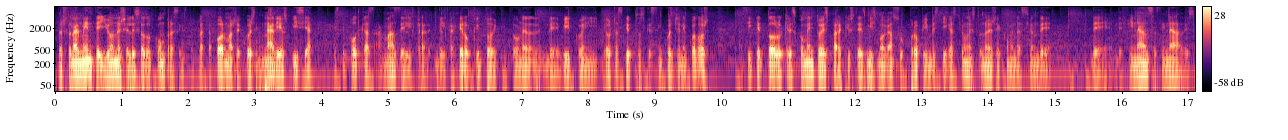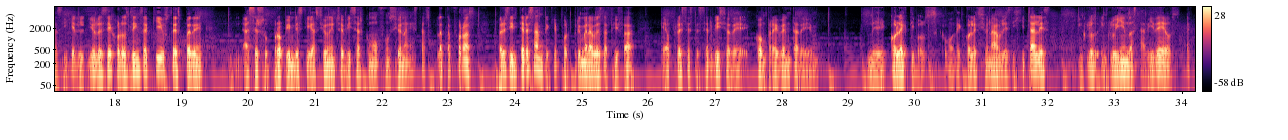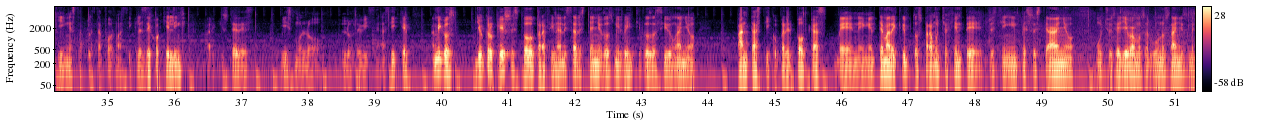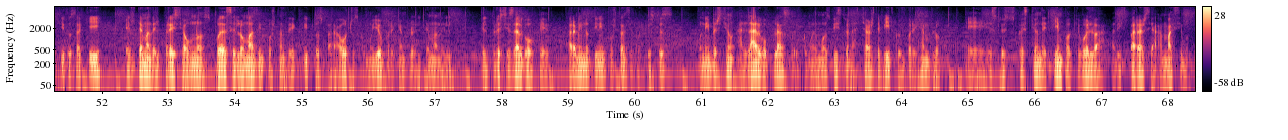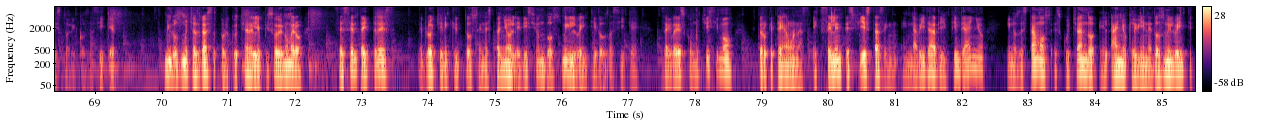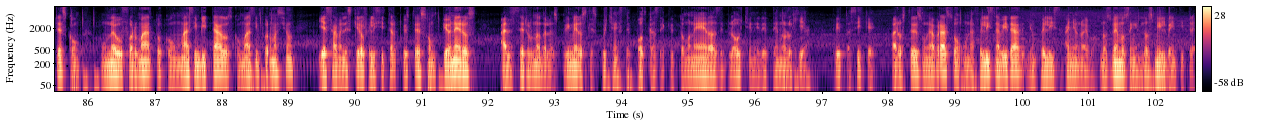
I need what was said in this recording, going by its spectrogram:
Personalmente yo no he realizado compras en esta plataforma, recuerden, nadie auspicia este podcast a más del, del cajero cripto de criptomonedas de Bitcoin y otras criptos que se encuentran en Ecuador. Así que todo lo que les comento es para que ustedes mismos hagan su propia investigación. Esto no es recomendación de, de, finanzas ni nada de eso. Así que yo les dejo los links aquí. Ustedes pueden hacer su propia investigación y revisar cómo funcionan estas plataformas. Pero es interesante que por primera vez la FIFA eh, ofrece este servicio de compra y venta de, de collectibles, como de coleccionables digitales, incluyendo hasta videos aquí en esta plataforma. Así que les dejo aquí el link para que ustedes mismos lo, lo revisen. Así que amigos, yo creo que eso es todo para finalizar este año 2022. Ha sido un año fantástico para el podcast. En, el tema de criptos, para mucha gente recién empezó este año. Muchos ya llevamos algunos años metidos aquí. El tema del precio a unos puede ser lo más importante de criptos. Para otros, como yo, por ejemplo, el tema del, del precio es algo que para mí no tiene importancia porque esto es una inversión a largo plazo y como hemos visto en las charts de Bitcoin, por ejemplo, eh, esto es cuestión de tiempo a que vuelva a dispararse a máximos históricos. Así que, amigos, muchas gracias por escuchar el episodio número 63 de Blockchain y Criptos en Español, edición 2022. Así que les agradezco muchísimo. Espero que tengan unas excelentes fiestas en, en Navidad y en fin de año. Y nos estamos escuchando el año que viene, 2023, con un nuevo formato, con más invitados, con más información. Y ya saben, les quiero felicitar porque ustedes son pioneros al ser uno de los primeros que escuchan este podcast de criptomonedas, de blockchain y de tecnología cripto. Así que para ustedes un abrazo, una feliz Navidad y un feliz año nuevo. Nos vemos en el 2023.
